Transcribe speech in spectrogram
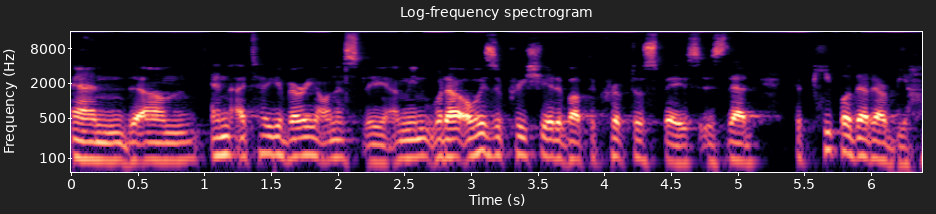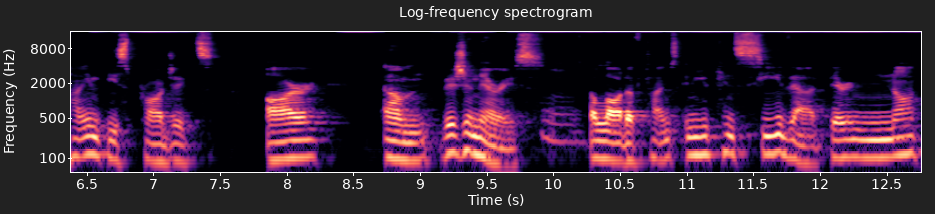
And um, and i tell you very honestly i mean what i always appreciate about the crypto space is that the people that are behind these projects are um, visionaries mm, a lot of times. And you can see that they're not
